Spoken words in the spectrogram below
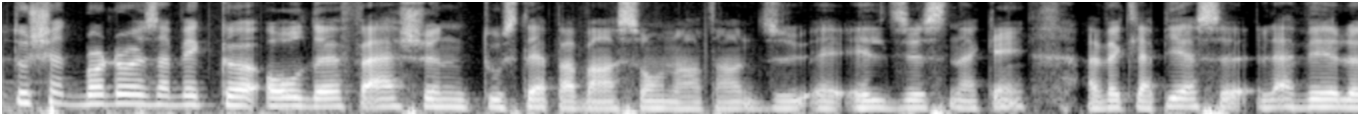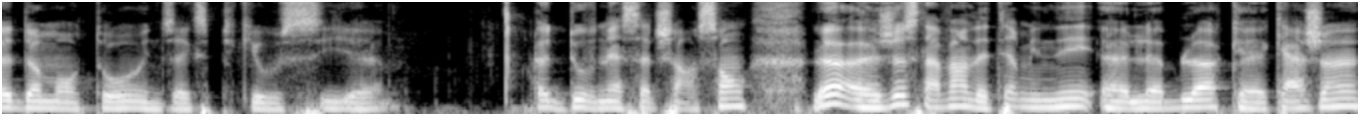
Touchette Brothers avec euh, Old Fashion Two Step. Avant ça, on a entendu euh, Naquin avec la pièce La ville de Monto. Il nous a expliqué aussi. euh, D'où venait cette chanson. Là, euh, juste avant de terminer euh, le bloc euh, Cajun,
